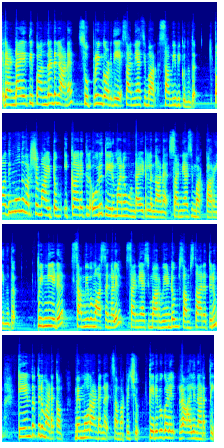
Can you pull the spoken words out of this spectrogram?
രണ്ടായിരത്തി പന്ത്രണ്ടിലാണ് സുപ്രീം കോടതിയെ സന്യാസിമാർ സമീപിക്കുന്നത്. പതിമൂന്ന് വർഷമായിട്ടും ഇക്കാര്യത്തിൽ ഒരു തീരുമാനവും ഉണ്ടായിട്ടില്ലെന്നാണ് സന്യാസിമാർ പറയുന്നത്. പിന്നീട് സമീപ മാസങ്ങളിൽ സന്യാസിമാർ വീണ്ടും സംസ്ഥാനത്തിനും കേന്ദ്രത്തിനുമടക്കം മെമ്മോറാണ്ടങ്ങൾ സമർപ്പിച്ചു. തെരുവുകളിൽ റാലി നടത്തി.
